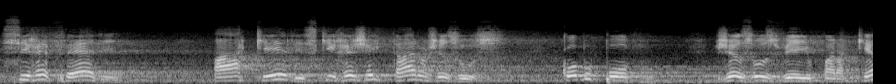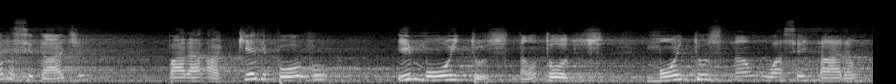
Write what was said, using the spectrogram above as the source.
se refere àqueles que rejeitaram Jesus como povo Jesus veio para aquela cidade, para aquele povo, e muitos, não todos, muitos não o aceitaram.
